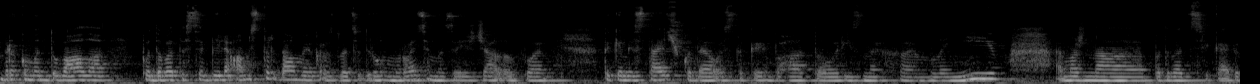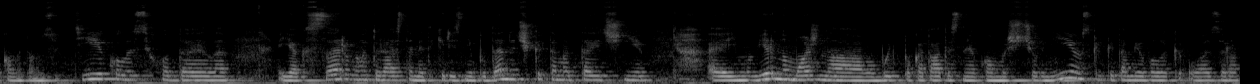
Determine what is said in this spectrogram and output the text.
б рекомендувала подивитися біля Амстердаму, якраз у 22-му році ми заїжджали в таке містечко, де ось таких багато різних е, млинів. Е, Можна подивитися, яке в якому там зутті колись ходили, як сир виготовлявся, там є такі різні будиночки тематичні. Е, Ймовірно, можна, мабуть, покататись на якомусь човні, оскільки там є велике озеро.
